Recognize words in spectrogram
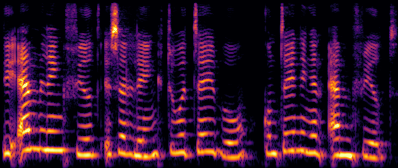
The M-link field is a link to a table containing an M field.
